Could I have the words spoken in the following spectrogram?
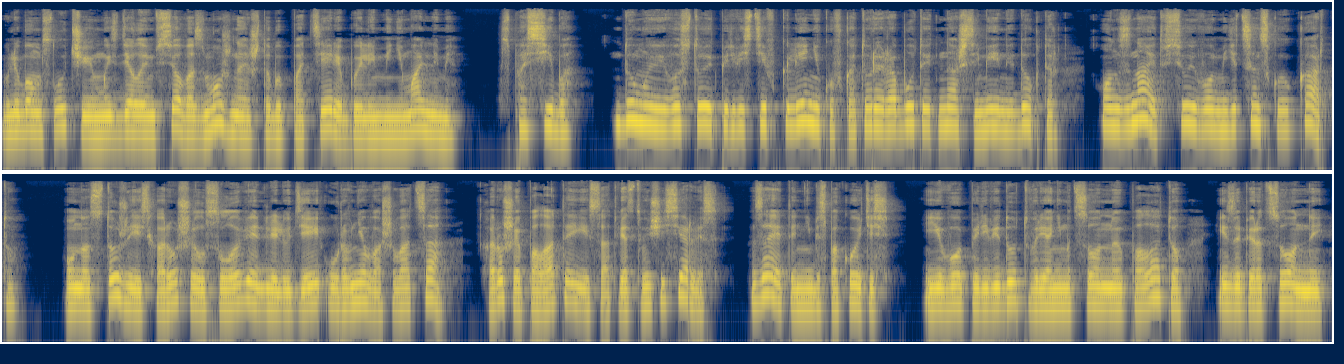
В любом случае мы сделаем все возможное, чтобы потери были минимальными. Спасибо. Думаю, его стоит перевести в клинику, в которой работает наш семейный доктор. Он знает всю его медицинскую карту. У нас тоже есть хорошие условия для людей уровня вашего отца. Хорошая палата и соответствующий сервис. За это не беспокойтесь. Его переведут в реанимационную палату из операционной,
